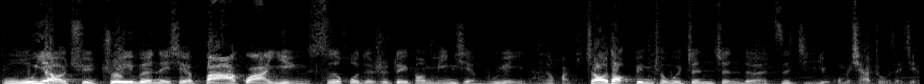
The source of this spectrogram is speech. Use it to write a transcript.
不要去追问那些八卦、隐私或者是对方明显不愿意谈的话题。找到并成为真正的自己。我们下周再见。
